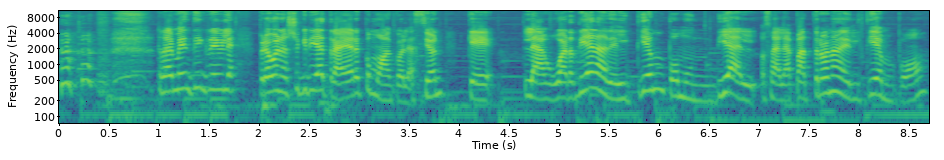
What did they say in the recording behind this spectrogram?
Realmente increíble. Pero bueno, yo quería traer como a colación que la guardiana del tiempo mundial, o sea, la patrona del tiempo,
